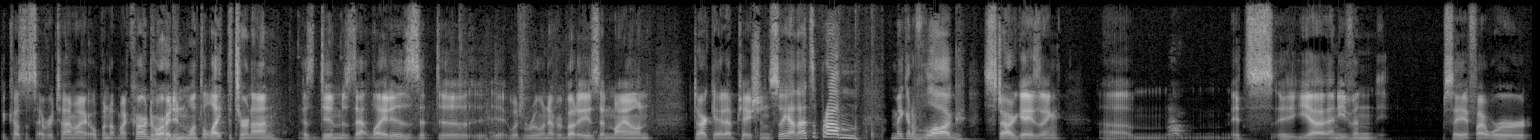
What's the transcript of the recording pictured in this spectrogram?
because every time I opened up my car door, I didn't want the light to turn on. As dim as that light is, it uh, it would ruin everybody's and my own dark adaptation. So yeah, that's a problem. Making a vlog stargazing. Um, it's uh, yeah, and even say if I were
